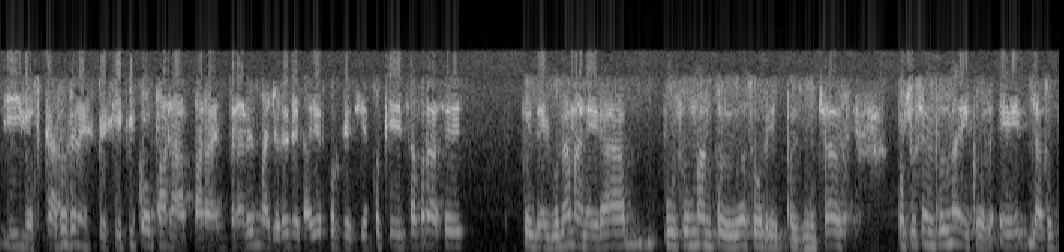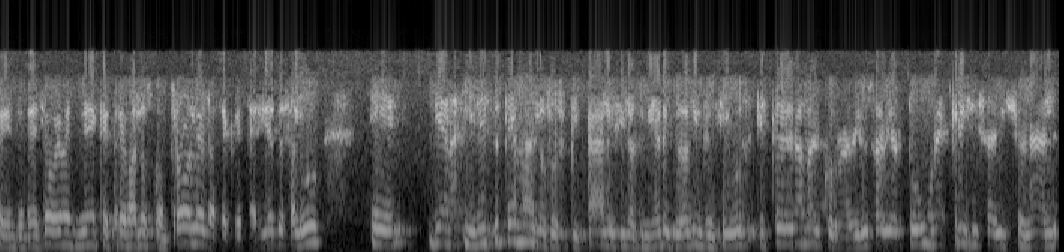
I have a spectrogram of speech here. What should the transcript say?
y los casos en específico para, para entrar en mayores detalles porque siento que esa frase pues de alguna manera puso un manto de duda sobre pues muchas muchos centros médicos. Eh, la superintendencia obviamente tiene que extremar los controles, las secretarías de salud. Eh, Diana, y en este tema de los hospitales y las unidades de cuidados intensivos, este drama del coronavirus ha abierto una crisis adicional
